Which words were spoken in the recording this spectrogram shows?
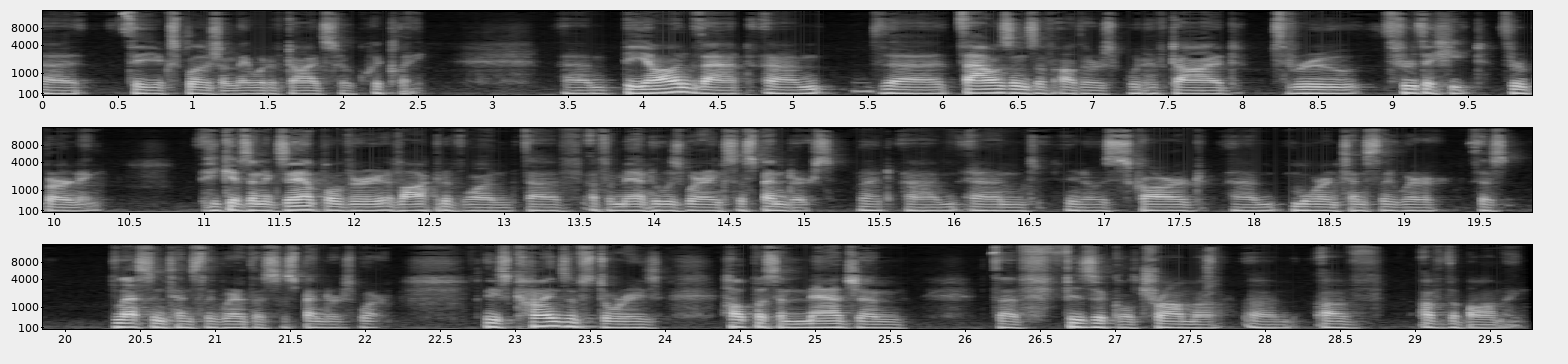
uh, the explosion. They would have died so quickly. Um, beyond that, um, the thousands of others would have died through through the heat, through burning he gives an example, a very evocative one, of, of a man who was wearing suspenders, right? Um, and, you know, is scarred um, more intensely where less intensely where the suspenders were. These kinds of stories help us imagine the physical trauma um, of of the bombing.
